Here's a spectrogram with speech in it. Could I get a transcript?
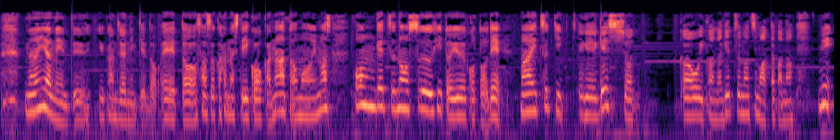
なんやねんっていう感じやねんけど、えっ、と、早速話していこうかなと思います。今月の数日ということで、毎月、えー月初が多いかな、月末もあったかな、に、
